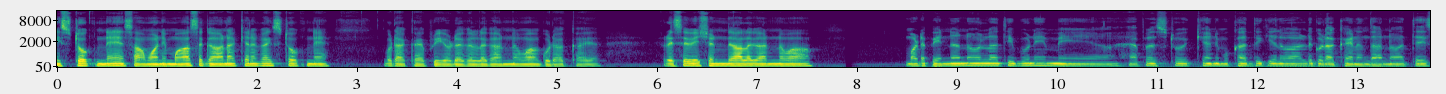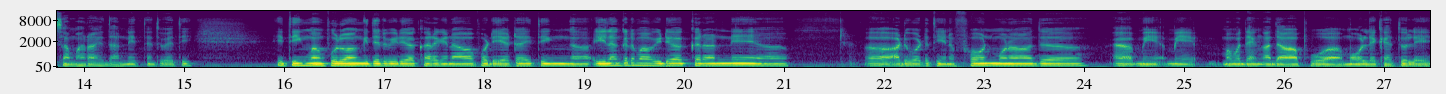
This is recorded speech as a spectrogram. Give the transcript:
නිස්ටෝක් නෑ සාමාන්‍ය මාස ගානක් යනකයි ස්ටෝක් නෑ ගොඩක් අය ප්‍රියෝඩ කරල ගන්නවා. ගොඩක් අය රෙසවේෂන් දාල ගන්නවා. මට පෙන්න්න ඔල්ලා තිබුණේ මේ හැපල් ස්ටෝක් කියන මොකක්ද කියලවාල්ට ගොඩක් අයන දන්නවත්තේ සමහරය දන්නෙත් නැතු ඇති. ඉතින් මං පුළුවන් ඉදිර විඩියක් කරගෙනාව පොඩියට. ඉතිං ඊළඟට ම විඩියක් කරන්නේ අඩුවට තියෙන ෆෝන් මොනාද මේ මම දැන් අදාපුුව මෝල් එක ඇතුළේ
